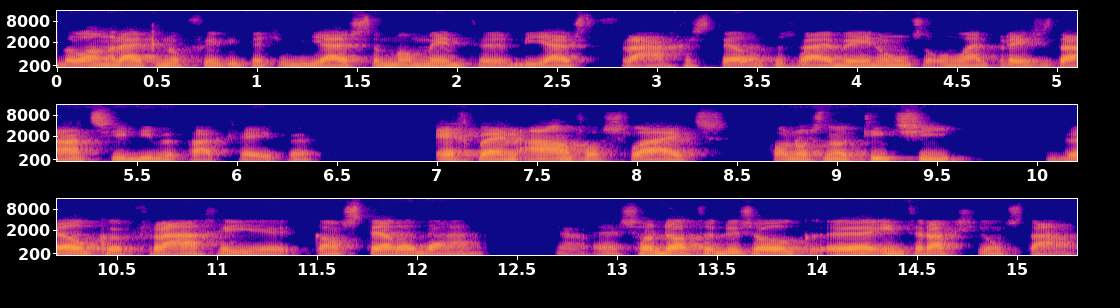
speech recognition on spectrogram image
Belangrijker nog vind ik dat je op de juiste momenten de juiste vragen stelt. Dus wij hebben in onze online presentatie die we vaak geven, echt bij een aantal slides, gewoon als notitie, welke vragen je kan stellen daar. Ja. Eh, zodat er dus ook eh, interactie ontstaat.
